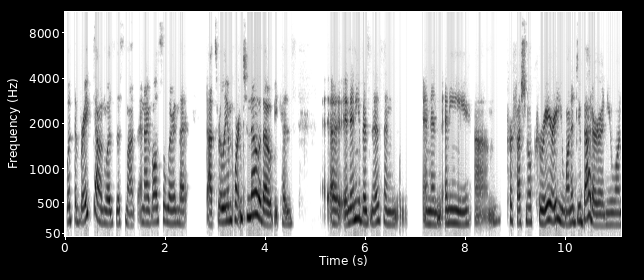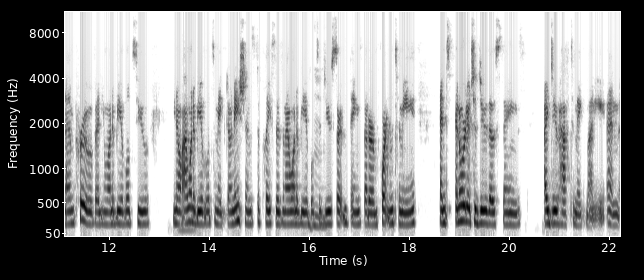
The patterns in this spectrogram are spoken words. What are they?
what the breakdown was this month and i've also learned that that's really important to know though because uh, in any business and and in any um, professional career you want to do better and you want to improve and you want to be able to you know i want to be able to make donations to places and i want to be able mm-hmm. to do certain things that are important to me. And in order to do those things i do have to make money. And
